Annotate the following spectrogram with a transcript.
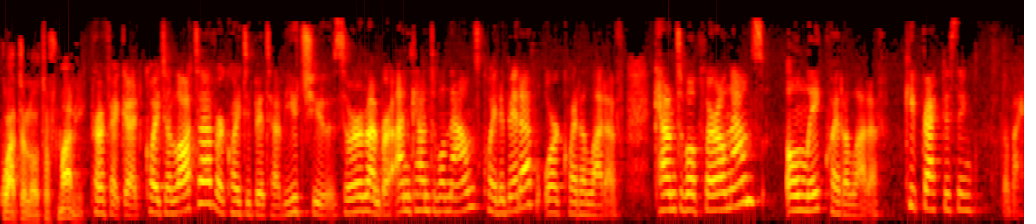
quite a lot of money. Perfect, good. Quite a lot of or quite a bit of? You choose. So remember, uncountable nouns, quite a bit of or quite a lot of. Countable plural nouns, only quite a lot of. Keep practicing. Bye bye.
